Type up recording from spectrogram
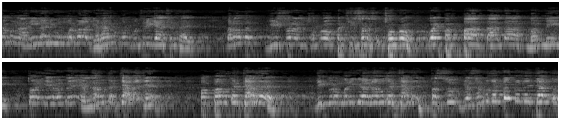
એમાં નાની નાની ઉંમરવાળા ઘણા લોકો ગુજરી ગયા છે સાહેબ. બરાબર? વીસ વર્ષનો છોકરો, પચીસ વર્ષનો છોકરો, કોઈ પપ્પા, દાદા, મમ્મી, તો એ વખતે એમના વગર ચાલે છે? પપ્પા વગર ચાલે? દીકરો મરી ગયો, એના વગર ચાલે? તો શું વ્યસન વગર તો નથી ચાલતું?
